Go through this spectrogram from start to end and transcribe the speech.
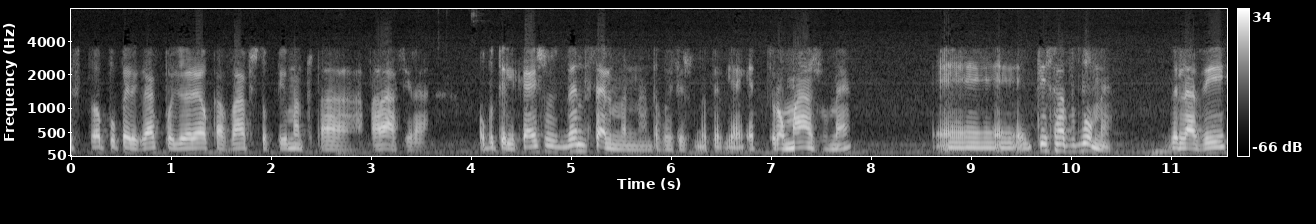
αυτό που περιγράφει πολύ ωραίο ο Καβάφη στο ποίημα του τα παράθυρα, όπου τελικά ίσως δεν θέλουμε να τα βοηθήσουμε τα παιδιά, γιατί τρομάζουμε ε, τι θα δούμε. Δηλαδή,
